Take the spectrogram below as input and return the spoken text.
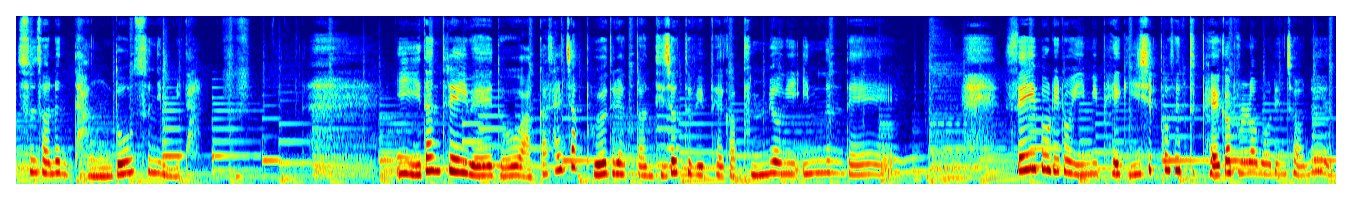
순서는 당도 순입니다. 이 2단 트레이 외에도 아까 살짝 보여드렸던 디저트 뷔페가 분명히 있는데 세이보리로 이미 120% 배가 불러버린 저는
